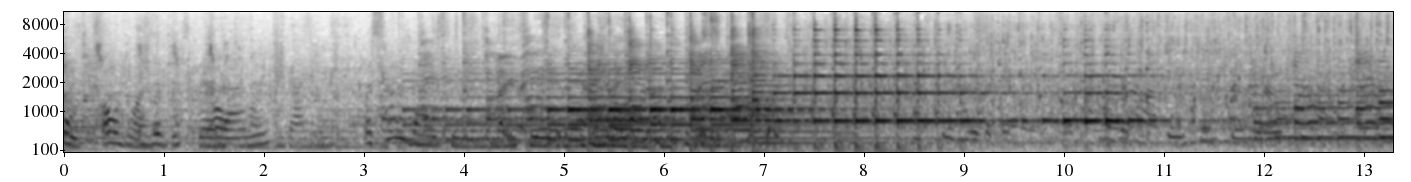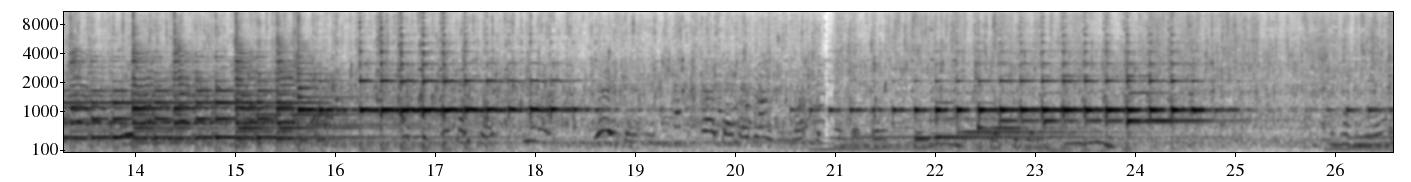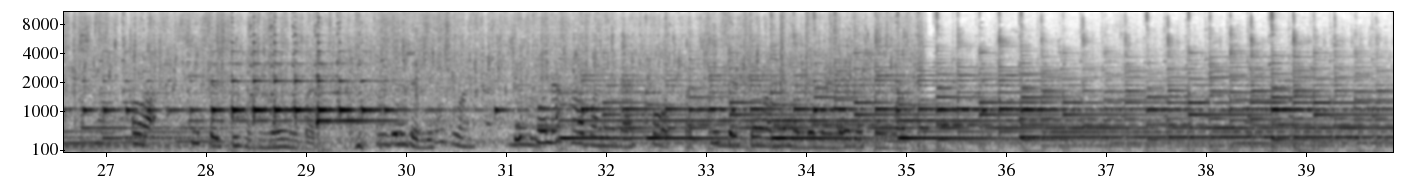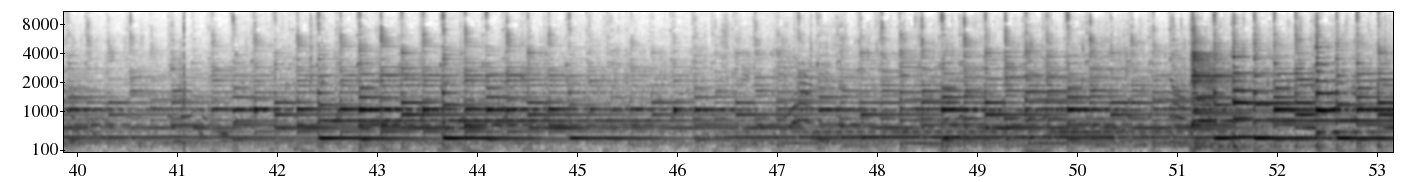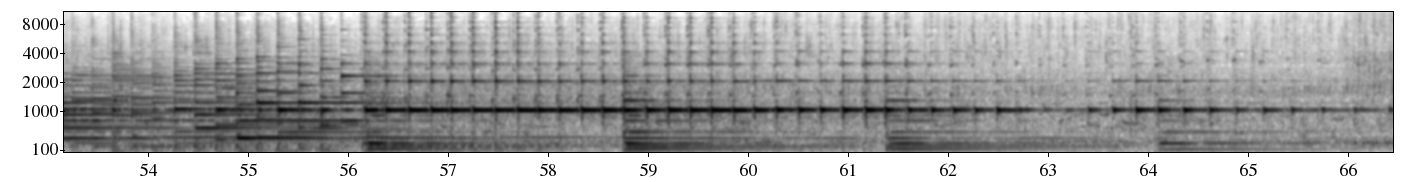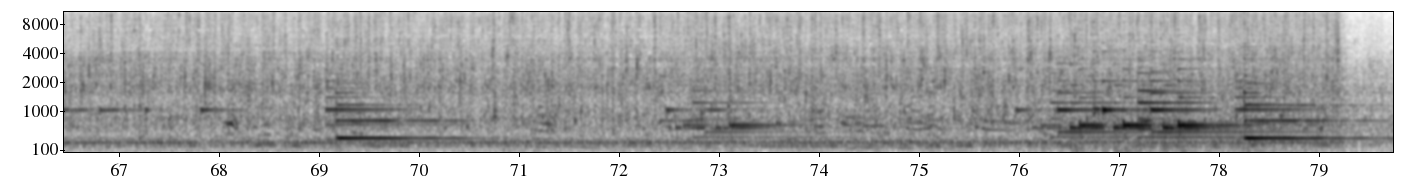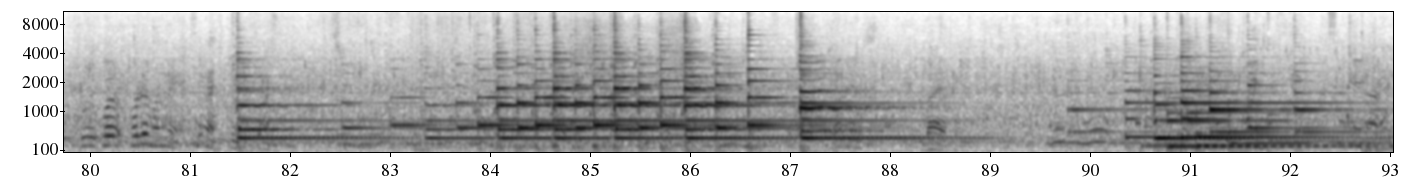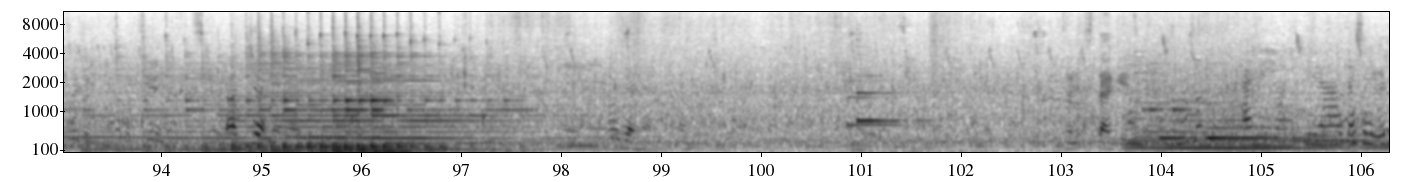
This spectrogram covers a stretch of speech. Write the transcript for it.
old, old one. Is it just the old one? What's the dice in here? Oh, she said she had nails. 这一次就从那哈巴那个破破七岁听完妹妹的奶奶的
